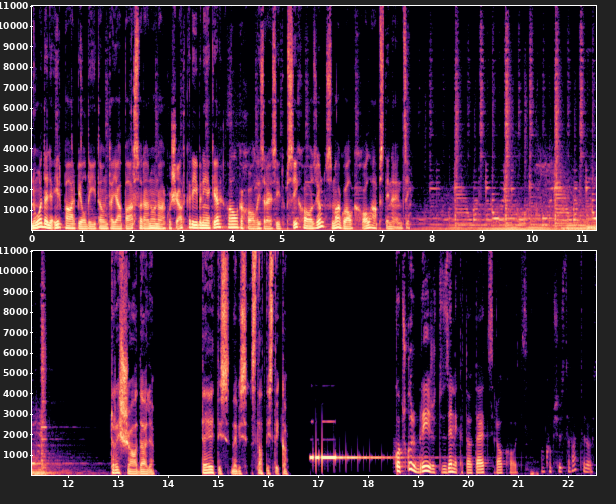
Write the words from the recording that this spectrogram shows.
Nodaļa ir pārpildīta, un tajā pārsvarā nonākuši atkarībnieki ar alkohola izraisītu psihozi un smagu alkohola abstinenci. Trešā daļa - tētis, nevis statistika. Kopš kura brīža tu zini, ka tavs tētis ir alkoholiķis? Kopš es tev atceros.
